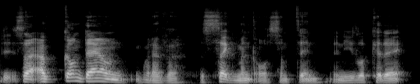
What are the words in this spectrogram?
it's like I've gone down whatever a segment or something, and you look at it,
